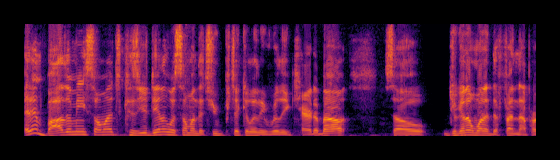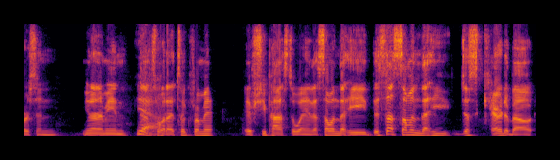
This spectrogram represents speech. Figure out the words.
it didn't bother me so much because you're dealing with someone that you particularly really cared about. So you're gonna want to defend that person. You know what I mean? Yeah. That's what I took from it. If she passed away, and that's someone that he it's not someone that he just cared about.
